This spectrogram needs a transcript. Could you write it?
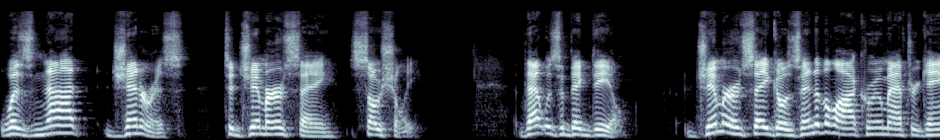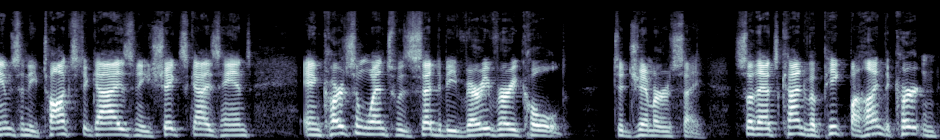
was not generous to Jim Irsay socially. That was a big deal. Jim Irsay goes into the locker room after games and he talks to guys and he shakes guys' hands. And Carson Wentz was said to be very, very cold to Jim Irsay. So that's kind of a peek behind the curtain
